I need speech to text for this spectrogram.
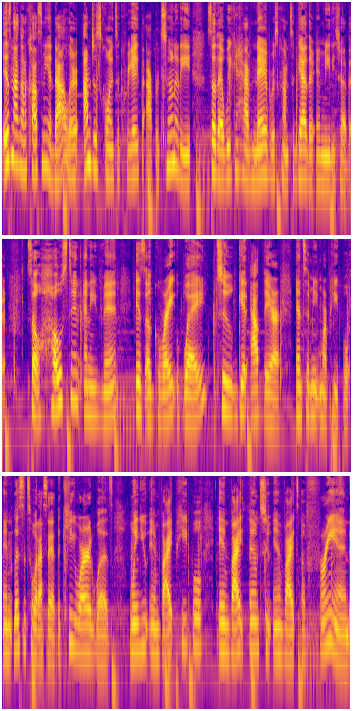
It's not going to cost me a dollar. I'm just going to create the opportunity so that we can have neighbors come together and meet each other. So, hosting an event is a great way to get out there and to meet more people. And listen to what I said. The key word was when you invite people, invite them to invite a friend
